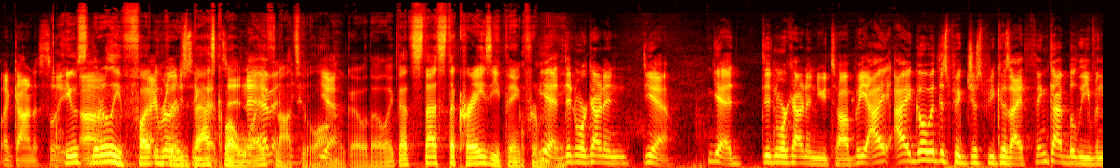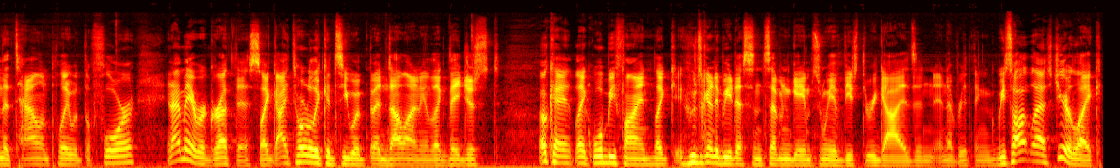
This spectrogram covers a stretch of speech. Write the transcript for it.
Like honestly, He was Um, literally I fighting really for his just think that's basketball. I- life not too long yeah. ago, though. Like that's that's the crazy thing for me. Yeah, it didn't work out in yeah, yeah, it didn't work out in Utah. But yeah, I, I go with this pick just because I think I believe in the talent play with the floor, and I may regret this. Like I totally could see what Ben's outlining. Like they just okay, like we'll be fine. Like who's going to beat us in seven games when we have these three guys and, and everything? We saw it last year. Like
